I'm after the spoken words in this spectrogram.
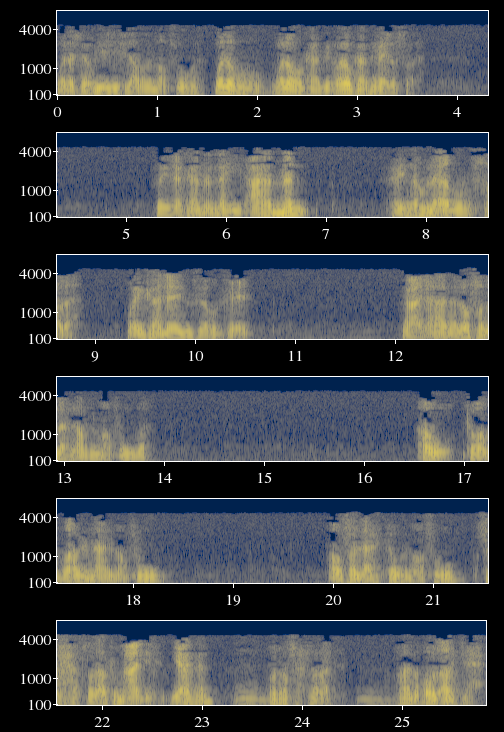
وليس له يجلس في الأرض المغصوبة ولو ولو كان ولو كان في غير الصلاة. فإذا كان النهي عاما فإنه لا يضر الصلاة وإن كان لا يجوز له الفعل. فعلى هذا لو صلى في الأرض المغصوبة أو توضأ بالماء المغصوب أو صلى في الثوب المغصوب صحت صلاته مع الإثم يأثم وتصح صلاته. هذا قول أرجح.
